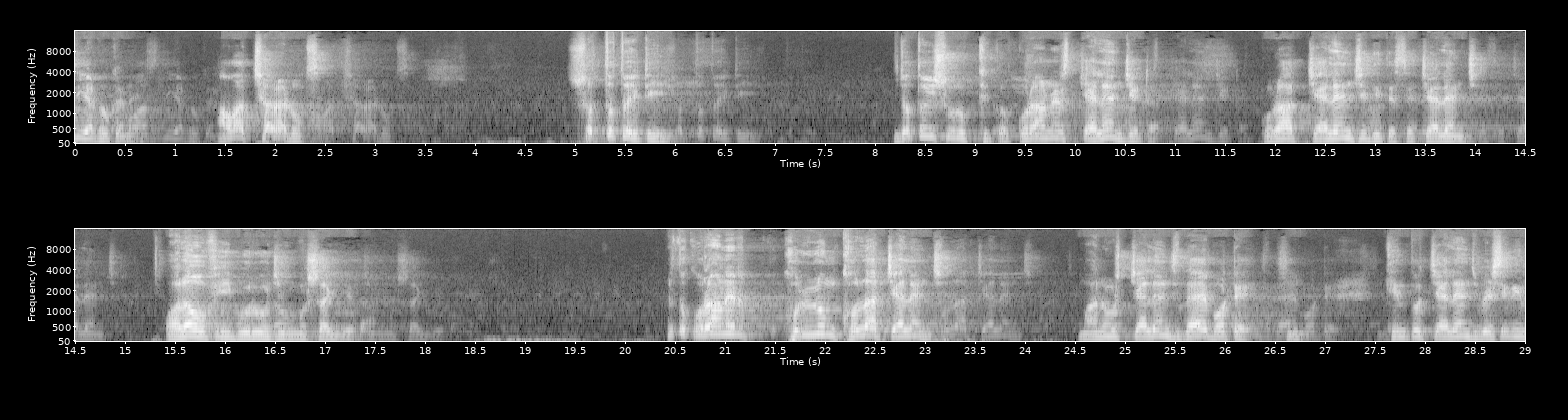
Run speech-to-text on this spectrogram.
দিয়ে ঢুকে নেই, আওয়াজ ছাড়া ঢুকছে। সত্য তো এটি। যতই সুরক্ষিত, কোরআনের চ্যালেঞ্জ এটা কোরআন চ্যালেঞ্জ দিতেছে চ্যালেঞ্জ অলাউফি তো কোরআনের খুল্লুম খোলা চ্যালেঞ্জ মানুষ চ্যালেঞ্জ দেয় বটে, কিন্তু চ্যালেঞ্জ বেশি দিন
